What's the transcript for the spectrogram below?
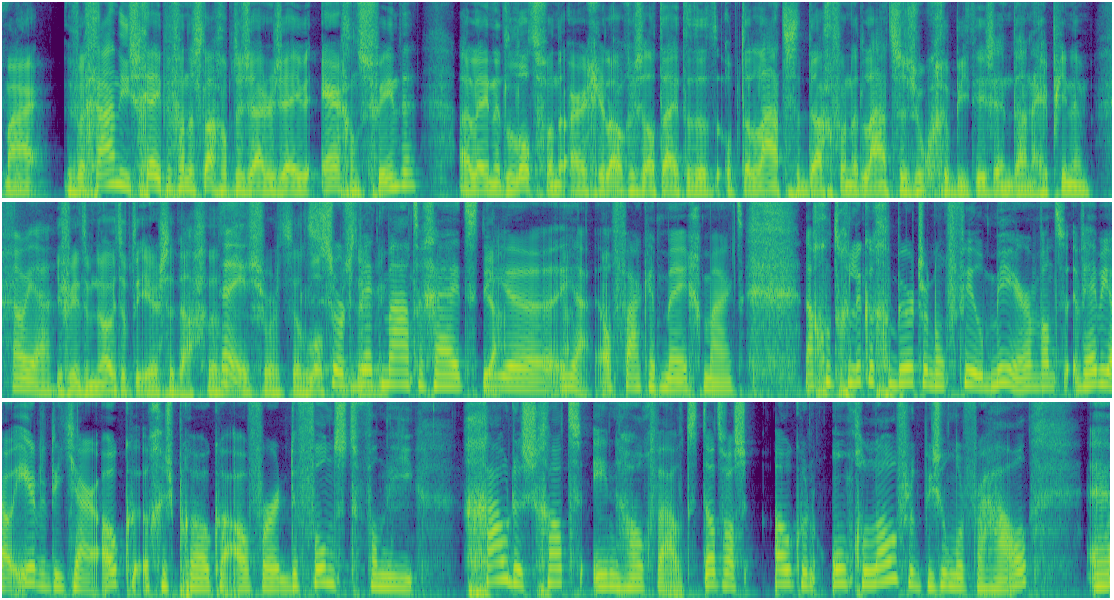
Maar we gaan die schepen van de slag op de Zuiderzee ergens vinden. Alleen het lot van de archeoloog is altijd dat het op de laatste dag van het laatste zoekgebied is. En dan heb je hem. Oh ja. Je vindt hem nooit op de eerste dag. Dat Nee, is een soort Een soort wetmatigheid die Ja, je ja, al vaak hebt meegemaakt. Nou goed, gelukkig gebeurt er nog veel meer. Want we hebben jou eerder dit jaar ook gesproken over de vondst van die gouden schat in Hoogwoud. Dat was ook een ongelooflijk bijzonder verhaal. Eh,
